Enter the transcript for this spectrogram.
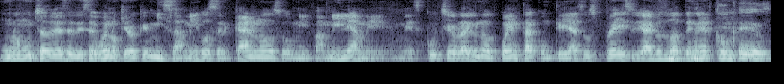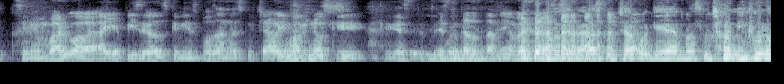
uno muchas veces dice, bueno, quiero que mis amigos cercanos o mi familia me, me escuche, ¿verdad? Y uno cuenta con que ya sus plays ya los va a tener. con ellos. Sin embargo, hay episodios que mi esposa no ha escuchado. Imagino que, que es, tu caso también, ¿verdad? No se me va a escuchar porque ella no ha escuchado ninguno.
